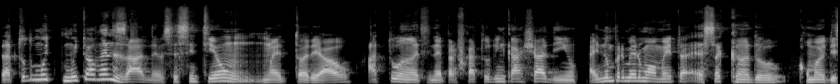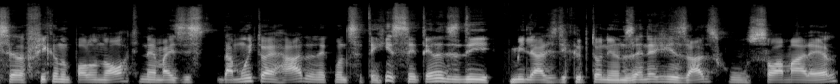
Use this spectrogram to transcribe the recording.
Era tudo muito, muito organizado, né? Você sentia um, um editorial atuante, né, para ficar tudo encaixadinho. Aí num primeiro momento essa Kando, como eu disse, ela fica no Polo Norte, né, mas dá muito errado, né, quando você tem centenas de milhares de kryptonianos energizados com o sol amarelo.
